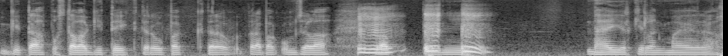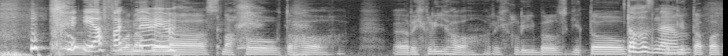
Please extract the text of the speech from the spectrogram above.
Gita, postava Gity, kterou pak, kterou, která pak umřela, byla první, ne Jirky Langmajera. Já fakt Ona nevím. byla snachou toho rychlýho. Rychlý byl s Gitou. Toho znám. A Gita pak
